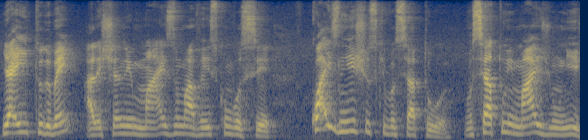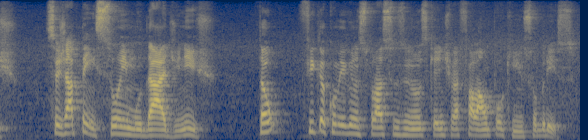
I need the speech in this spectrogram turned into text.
E aí, tudo bem? Alexandre mais uma vez com você. Quais nichos que você atua? Você atua em mais de um nicho? Você já pensou em mudar de nicho? Então, fica comigo nos próximos minutos que a gente vai falar um pouquinho sobre isso.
